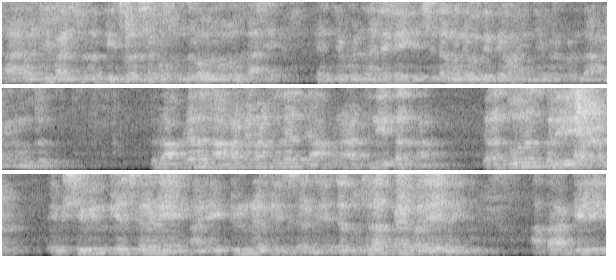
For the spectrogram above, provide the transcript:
साहेबांची माझी सुद्धा तीस वर्षापासून जवळ ओळख आहे. त्यांचे पण झालेले यशिदामध्ये होते तेव्हा यांच्याकडे पण जाणं येणं होतं. तर आपल्याला सामान्य माणसाला ज्या पण अडचणी येतात ना त्याला दोनच पर्याय आहेत. एक सिव्हिल केस करणे आणि एक क्रिमिनल केस करणे. याच्या दुसऱ्यात काय पर्याय नाही. आता गेली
